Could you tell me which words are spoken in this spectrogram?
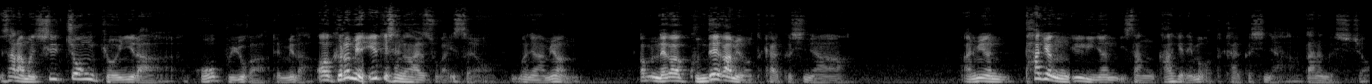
이 사람은 실종 교인이라고 분류가 됩니다. 어, 그러면 이렇게 생각할 수가 있어요. 뭐냐면 그럼 내가 군대 가면 어떻게 할 것이냐 아니면 파경 1, 2년 이상 가게 되면 어떻게 할 것이냐라는 것이죠.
